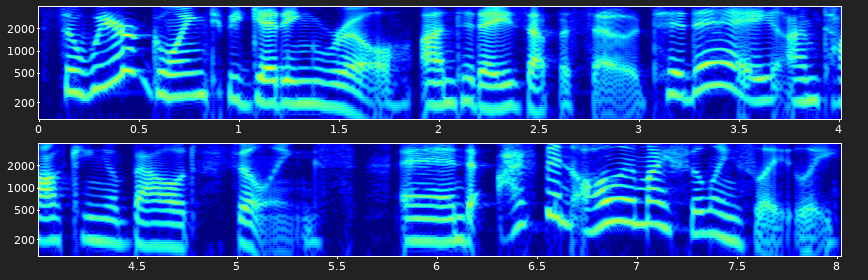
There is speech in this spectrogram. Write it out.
So, we're going to be getting real on today's episode. Today, I'm talking about fillings. And I've been all in my feelings lately.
